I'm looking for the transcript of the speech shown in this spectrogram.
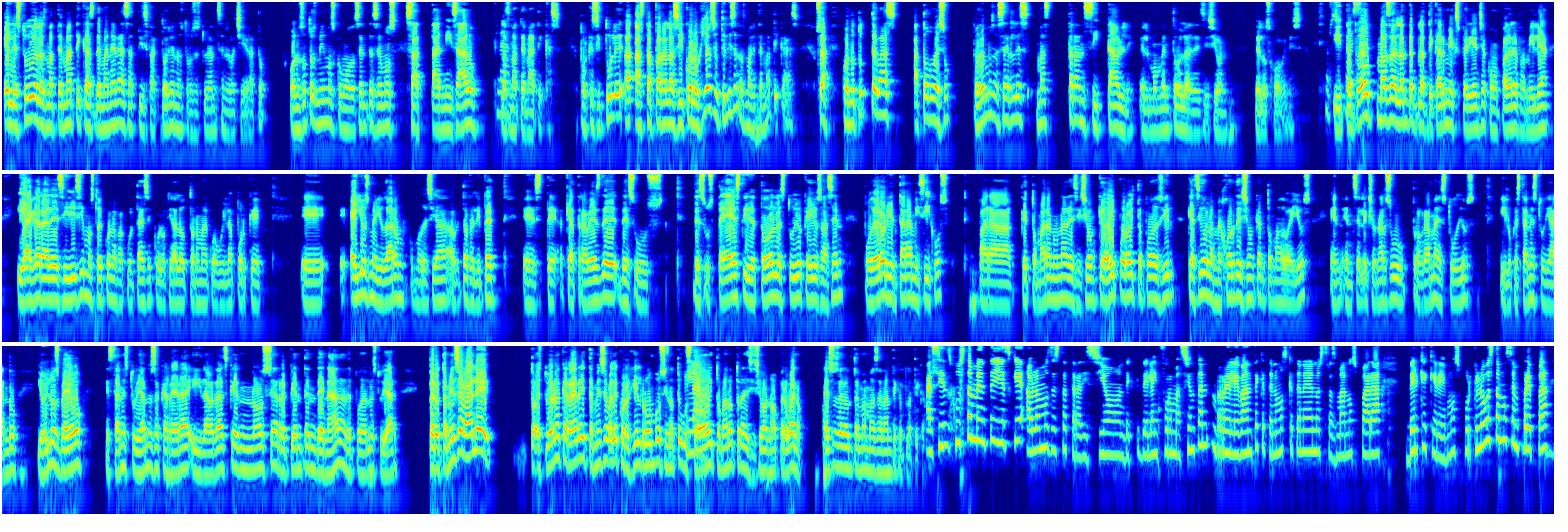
el estudio de las matemáticas de manera satisfactoria a nuestros estudiantes en el bachillerato o nosotros mismos como docentes hemos satanizado las matemáticas. Porque si tú le, hasta para la psicología se utilizan las matemáticas. O sea, cuando tú te vas a todo eso, podemos hacerles más transitable el momento de la decisión de los jóvenes. Y te puedo más adelante platicar mi experiencia como padre de familia y agradecidísimo estoy con la Facultad de Psicología de la Autónoma de Coahuila porque eh, ellos me ayudaron, como decía ahorita Felipe, este, que a través de, de sus de sus test y de todo el estudio que ellos hacen, poder orientar a mis hijos para que tomaran una decisión que hoy por hoy te puedo decir que ha sido la mejor decisión que han tomado ellos en, seleccionar su programa de estudios y lo que están estudiando. Y hoy los veo, están estudiando esa carrera y la verdad es que no se arrepienten de nada de poderlo estudiar. Pero también se vale estudiar una carrera y también se vale corregir el rumbo si no te gustó y tomar otra decisión, ¿no? Pero bueno, eso será un tema más adelante que platicar. Así es, justamente, y es que hablamos de esta tradición, de, de, la información tan relevante que tenemos que tener en nuestras manos para ver qué queremos, porque luego estamos en prepa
